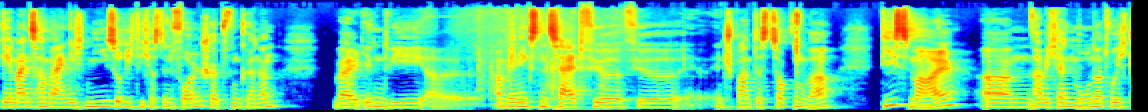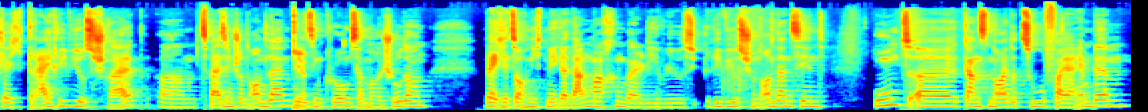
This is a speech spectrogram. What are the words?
Game 1 haben wir eigentlich nie so richtig aus den Vollen schöpfen können, weil irgendwie äh, am wenigsten Zeit für, für entspanntes Zocken war. Diesmal ähm, habe ich einen Monat, wo ich gleich drei Reviews schreibe. Ähm, zwei sind schon online, Blazing ja. Chrome, Samurai Showdown. Werde ich jetzt auch nicht mega lang machen, weil die Reviews, Reviews schon online sind. Und äh, ganz neu dazu Fire Emblem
